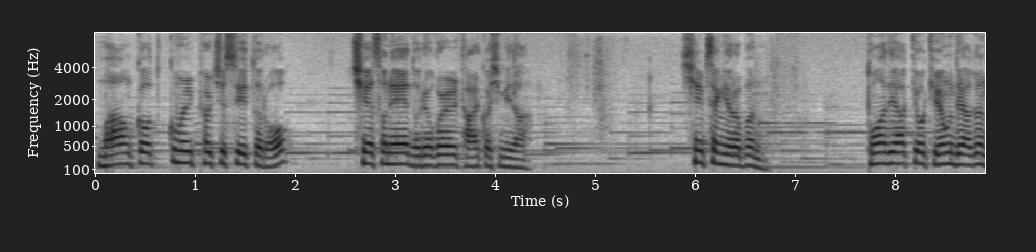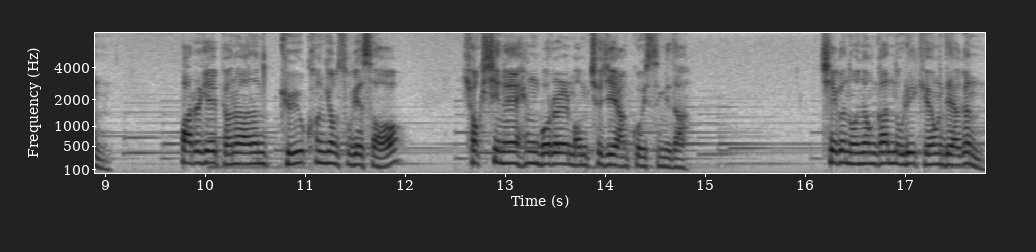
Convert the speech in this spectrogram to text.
마음껏 꿈을 펼칠 수 있도록 최선의 노력을 다할 것입니다. 신입생 여러분, 동아대학교 경영대학은 빠르게 변화하는 교육 환경 속에서 혁신의 행보를 멈추지 않고 있습니다. 최근 5년간 우리 경영대학은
